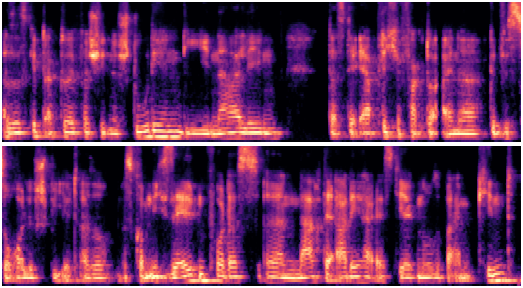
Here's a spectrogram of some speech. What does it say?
Also es gibt aktuell verschiedene Studien, die nahelegen, dass der erbliche Faktor eine gewisse Rolle spielt. Also es kommt nicht selten vor, dass äh, nach der ADHS-Diagnose bei einem Kind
